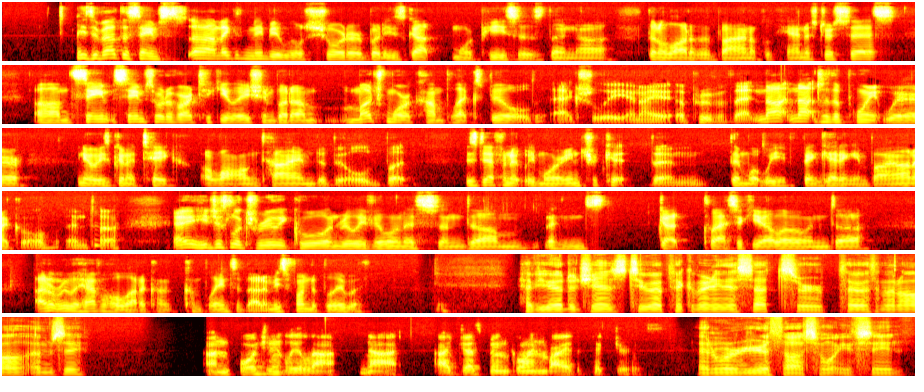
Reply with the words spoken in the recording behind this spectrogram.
he's about the same, uh, like maybe a little shorter, but he's got more pieces than uh, than a lot of the Bionicle canister sets. Um, same same sort of articulation, but a much more complex build actually, and I approve of that. Not not to the point where you know he's going to take a long time to build, but is definitely more intricate than than what we've been getting in Bionicle, and uh, and he just looks really cool and really villainous, and um, and got classic yellow, and uh, I don't really have a whole lot of com- complaints about him. He's fun to play with. Have you had a chance to uh, pick up any of the sets or play with them at all, MZ? Unfortunately, not. not. I've just been going by the pictures. And what are your thoughts on what you've seen?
